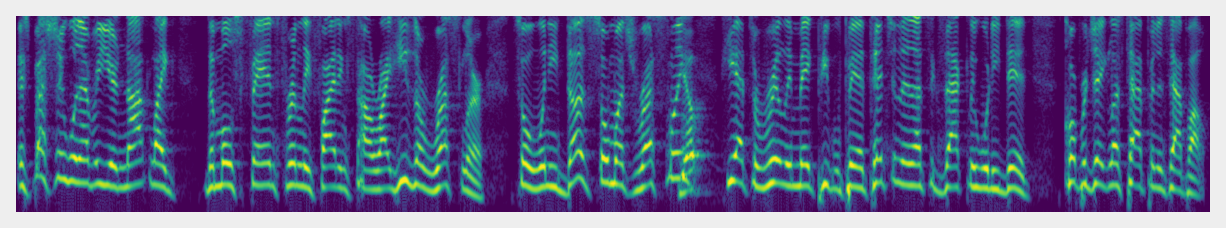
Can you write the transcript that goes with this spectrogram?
especially whenever you're not like the most fan friendly fighting style, right? He's a wrestler. So when he does so much wrestling, yep. he had to really make people pay attention, and that's exactly what he did. Corporate Jake, let's tap in and tap out.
